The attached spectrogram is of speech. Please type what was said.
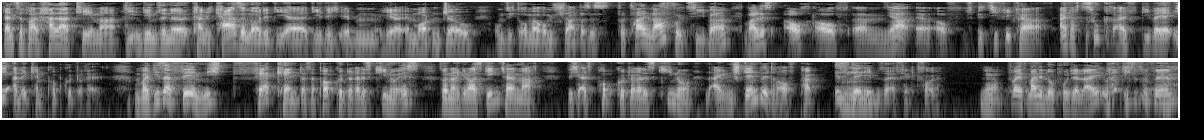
ganze Valhalla-Thema, die in dem Sinne Kamikaze-Leute, die, äh, die sich eben hier im Modern Joe um sich drum herum starrt, das ist total nachvollziehbar, weil es auch auf, ähm, ja, äh, auf Spezifika einfach zugreift, die wir ja eh alle kennen popkulturell. Und weil dieser Film nicht verkennt, dass er popkulturelles Kino ist, sondern genau das Gegenteil macht, sich als popkulturelles Kino einen eigenen Stempel draufpackt, ist mhm. er ebenso effektvoll. Ja. Das war jetzt meine Lobhudelei über diesen Film.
